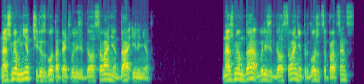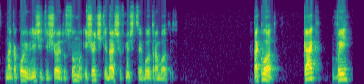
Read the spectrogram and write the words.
Нажмем «нет», через год опять вылезет голосование, да или нет. Нажмем «да», вылезет голосование, предложится процент, на какой увеличить еще эту сумму, и счетчики дальше включатся и будут работать. Так вот, как вы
